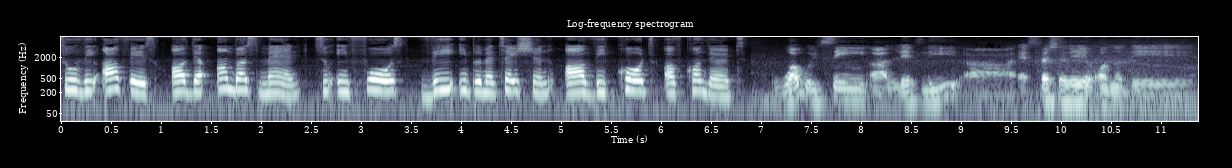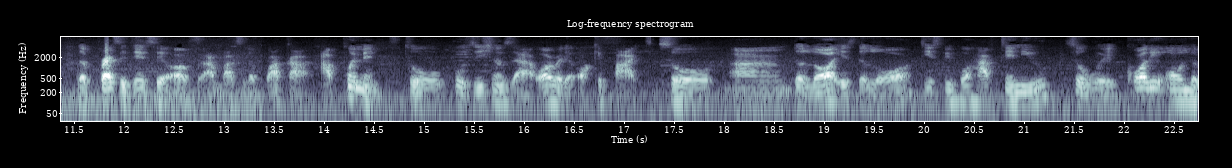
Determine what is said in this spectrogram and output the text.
to the office of the ombudsman to enforce the implementation of the code of conduct what we've seen uh, lately, uh, especially under the the presidency of Ambassador Boakai, appointment to positions that are already occupied. So um, the law is the law. These people have tenure. So we're calling on the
